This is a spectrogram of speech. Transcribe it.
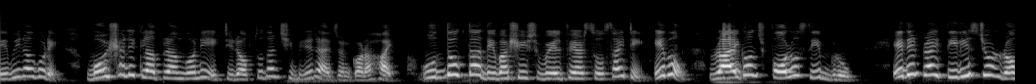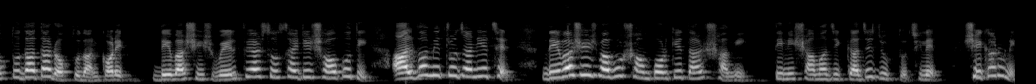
দেবীনগরে বৈশালী ক্লাব প্রাঙ্গণে একটি রক্তদান শিবিরের আয়োজন করা হয়। উদ্যোক্তা দেবাশিস ওয়েলফেয়ার সোসাইটি এবং রায়গঞ্জ ফলোশিপ গ্রুপ এদের প্রায় তিরিশ জন রক্তদাতা রক্তদান করেন। দেবাশিস ওয়েলফেয়ার সোসাইটির সভাপতি আলভা মিত্র জানিয়েছেন, দেবাশিস বাবু সম্পর্কে তার স্বামী। তিনি সামাজিক কাজে যুক্ত ছিলেন। সে কারণে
